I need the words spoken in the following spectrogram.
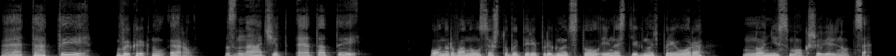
«Это ты!» – выкрикнул Эрл. «Значит, это ты!» Он рванулся, чтобы перепрыгнуть стол и настигнуть Приора, но не смог шевельнуться.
